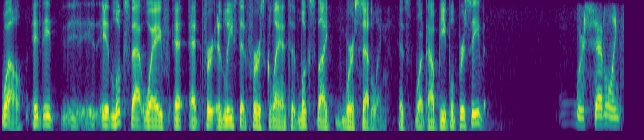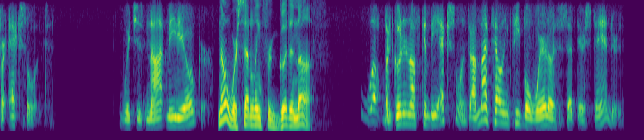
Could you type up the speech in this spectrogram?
Well, it it it looks that way at, at for at least at first glance. It looks like we're settling. It's what how people perceive it. We're settling for excellent, which is not mediocre. No, we're settling for good enough. Well, but good enough can be excellent. I'm not telling people where to set their standards.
